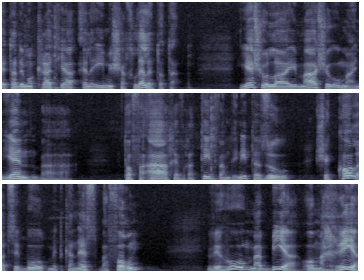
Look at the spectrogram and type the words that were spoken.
את הדמוקרטיה, אלא היא משכללת אותה. יש אולי משהו מעניין בתופעה החברתית והמדינית הזו, שכל הציבור מתכנס בפורום, והוא מביע או מכריע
